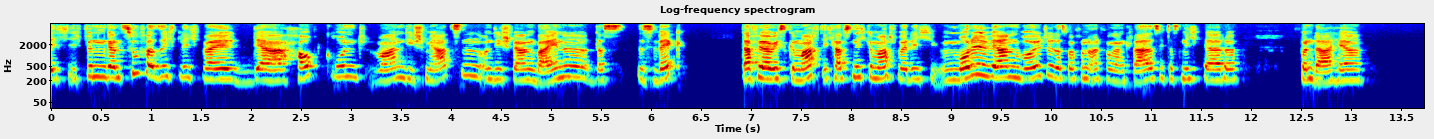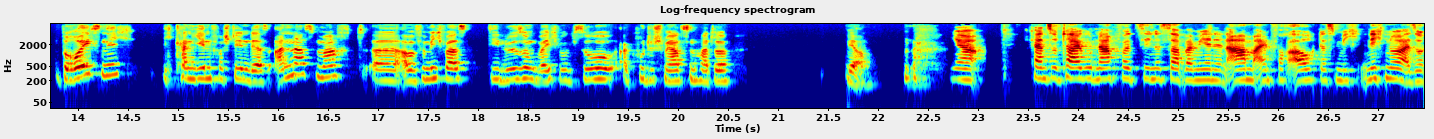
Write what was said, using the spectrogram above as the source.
ich, ich bin ganz zuversichtlich, weil der Hauptgrund waren die Schmerzen und die schweren Beine. Das ist weg. Dafür habe ich es gemacht. Ich habe es nicht gemacht, weil ich Model werden wollte. Das war von Anfang an klar, dass ich das nicht werde. Von daher bereue ich es nicht. Ich kann jeden verstehen, der es anders macht. Äh, aber für mich war es die Lösung, weil ich wirklich so akute Schmerzen hatte. Ja. Ja, ich kann es total gut nachvollziehen. Es war bei mir in den Armen einfach auch, dass mich nicht nur, also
